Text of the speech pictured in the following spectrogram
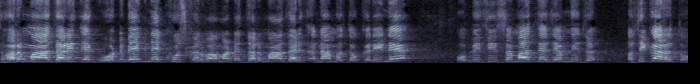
ધર્મ આધારિત એક વોટ બેંકને ખુશ કરવા માટે ધર્મ આધારિત અનામતો કરીને ઓબીસી સમાજને જેમની અધિકાર હતો,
